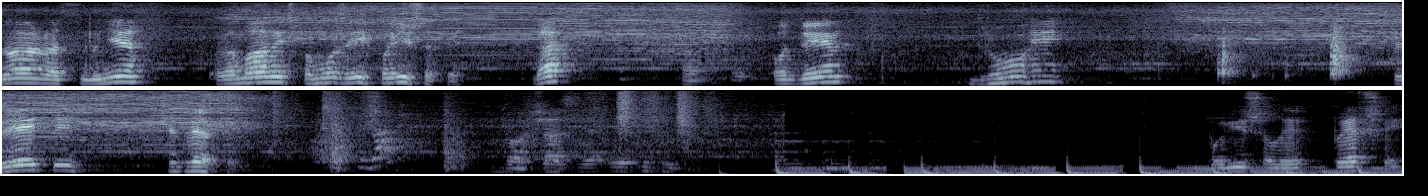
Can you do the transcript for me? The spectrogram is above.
зараз мені Романич поможе їх повішати. Да? Один, другий, третій, четвертий. Да, зараз я, я тут. Повішали перший,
